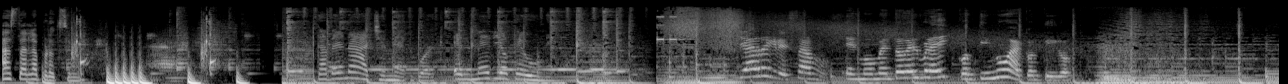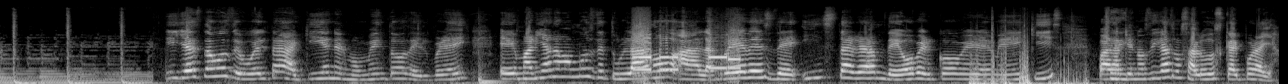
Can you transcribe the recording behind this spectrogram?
Hasta la próxima. Cadena H Network, el medio que une. Ya regresamos. El momento del break continúa contigo. Y ya estamos de vuelta aquí en el momento del break. Eh, Mariana, vamos de tu lado a las redes de Instagram de Overcover MX para que nos digas los saludos que hay por allá.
